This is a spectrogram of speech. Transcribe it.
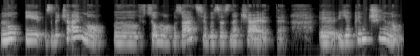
Ну і, звичайно, е, в цьому абзаці ви зазначаєте, е, яким чином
